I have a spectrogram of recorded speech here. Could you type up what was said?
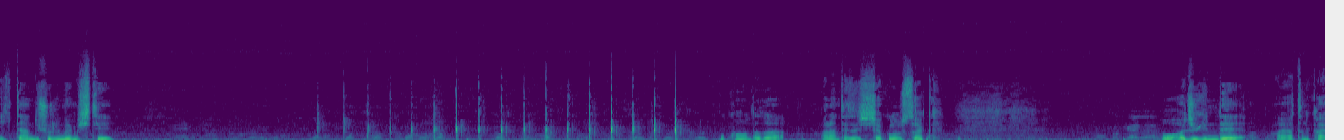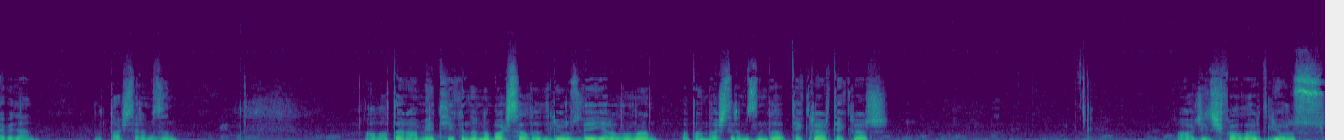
ligden düşürülmemişti. Bu konuda da parantez açacak olursak o acı günde hayatını kaybeden yurttaşlarımızın Allah'tan rahmet, yakınlarına başsağlığı diliyoruz ve yaralanan vatandaşlarımızın da tekrar tekrar acil şifalar diliyoruz.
